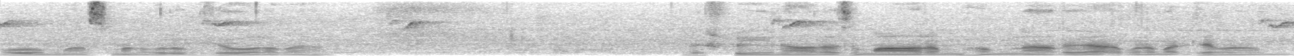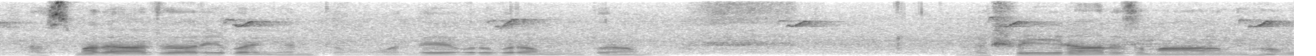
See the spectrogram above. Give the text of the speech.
ॐ अस्मद्गुरुभ्यो नमः। लक्ष्मीनाथसमारम्भं नादयामनमध्यमम् अस्मदाचार्यपर्यन्तं वंदे गुरुपरं परं लक्ष्मीनाथसमारम्भं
